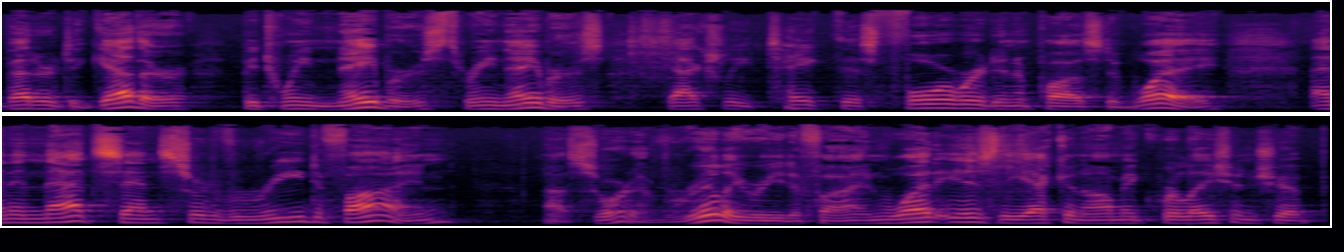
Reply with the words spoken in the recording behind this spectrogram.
better together between neighbors, three neighbors, to actually take this forward in a positive way? And in that sense, sort of redefine, not sort of, really redefine what is the economic relationship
